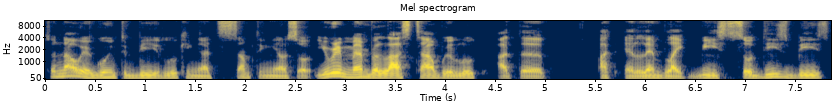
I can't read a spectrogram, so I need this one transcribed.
So now we're going to be looking at something else. So you remember last time we looked at the at a lamb-like beast. So this beast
